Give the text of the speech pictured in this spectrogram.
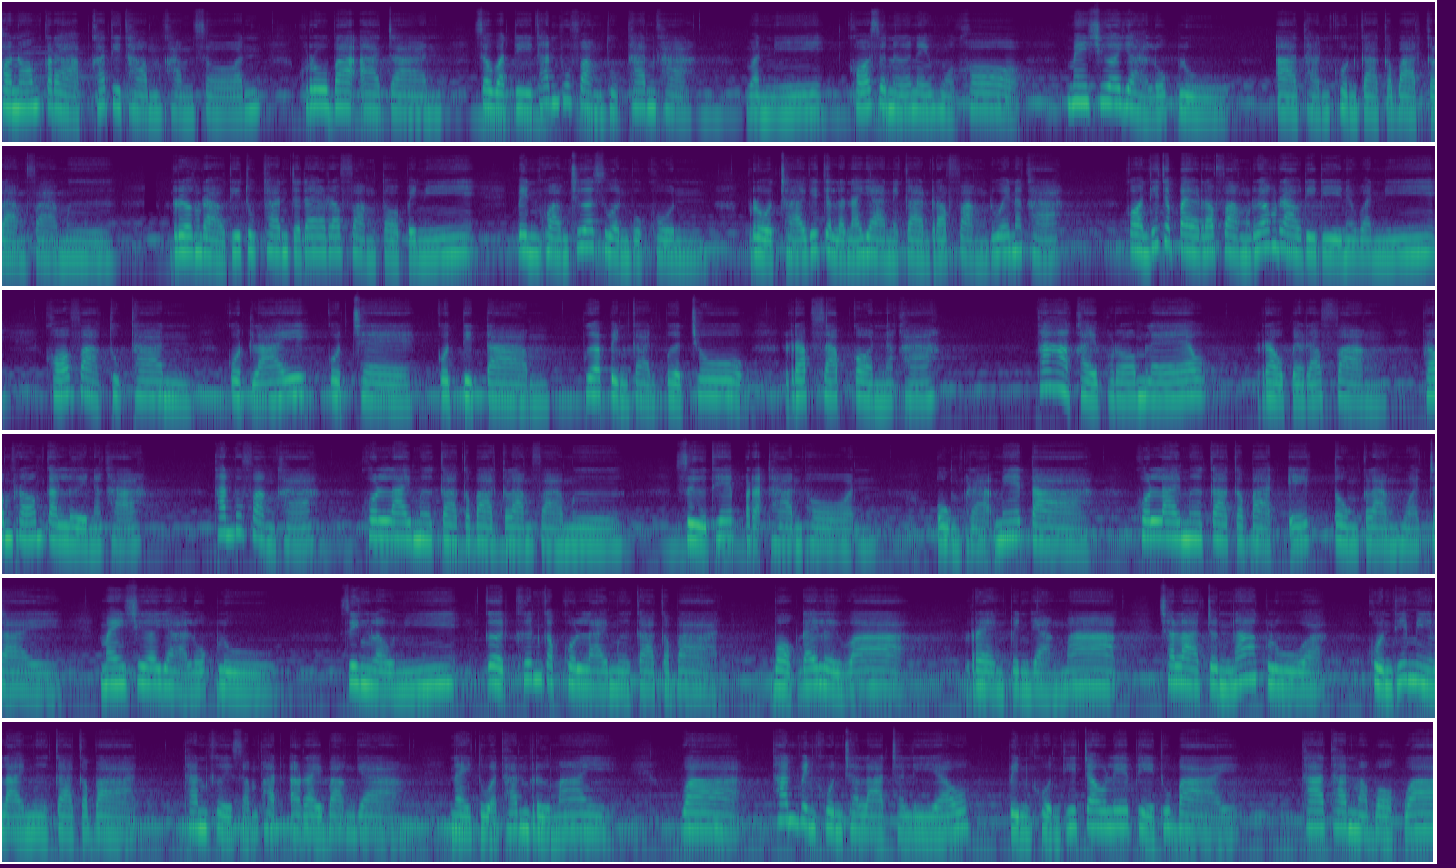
ขอน้อมกราบคติธรรมคำสอน ครูบาอาจารย์ สวัสดีท่านผู้ฟังทุกท่านค่ะ วันนี้ขอเสนอในหัวข้อ ไม่เชื่ออย่าลบลูอาถรรพ์คนกากบาทกลางฝ่ามือ เรื่องราวที่ทุกท่านจะได้รับฟังต่อไปนี้ เป็นความเชื่อส่วนบุคคล โปรดใช้วิจารณญาณในการรับฟังด้วยนะคะ ก่อนที่จะไปรับฟังเรื่องราวดี ๆ ในวันนี้ ขอฝากทุกท่าน กดไลค์ กดแชร์ กดติดตาม เพื่อเป็นการเปิดโชค รับทรัพย์ก่อนนะคะ ถ้าหากใครพร้อมแล้ว เราไปรับฟัง พร้อมๆกันเลยนะคะ ท่านผู้ฟังคะ คนลายมือกากบาทกลางฝ่ามือ สื่อเทพประทานพร องค์พระเมตตา คนลายมือกากบาทเอ็กตรงกลางหัวใจ ไม่เชื่ออย่าลบลู่สิ่งเหล่านี้เกิดขึ้นกับคนลายมือกากบาท บอกได้เลยว่า แรงเป็นอย่างมาก ฉลาดจนน่ากลัว คนที่มีลายมือกากบาท ท่านเคยสัมผัสอะไรบางอย่าง ในตัวท่านหรือไม่ ว่า ท่านเป็นคนฉลาดเฉลียว เป็นคนที่เจ้าเล่ห์เพทุบาย ถ้าท่านมาบอกว่า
